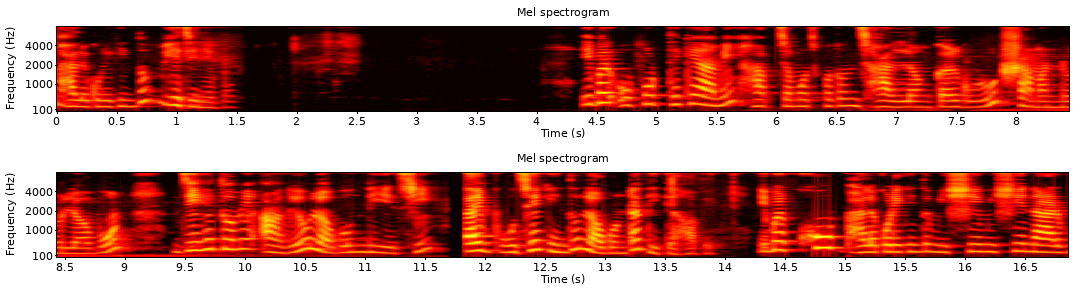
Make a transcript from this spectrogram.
ভালো করে কিন্তু ভেজে নেব। এবার উপর থেকে আমি হাফ চামচ মতন ঝাল লঙ্কার গুঁড়ো, সামান্য লবণ, যেহেতু আমি আগেও লবণ দিয়েছি, তাই বুঝে কিন্তু লবণটা দিতে হবে। এবার খুব ভালো করে কিন্তু মিশিয়ে মিশিয়ে নাড়ব।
